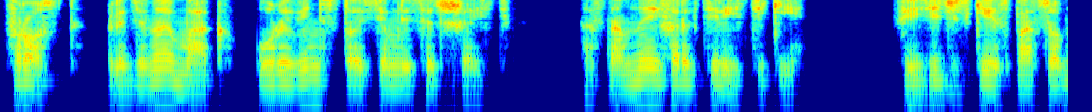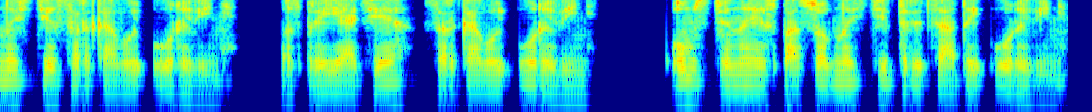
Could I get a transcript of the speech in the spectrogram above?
Фрост, ледяной маг, уровень 176. Основные характеристики. Физические способности 40 уровень. Восприятие 40 уровень. Умственные способности 30 уровень.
